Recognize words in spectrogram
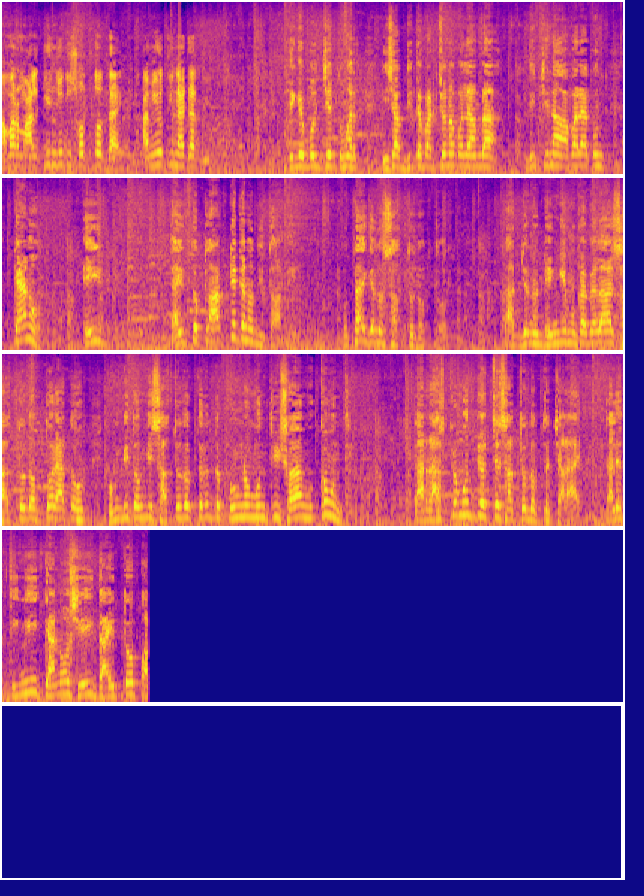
আমার মালকিন যদি সত্তর দেয়, আমিও তিন হাজার দিই। দিকে বলছে, তোমার হিসাব দিতে পারছ না বলে আমরা দিচ্ছি না, আবার এখন কেন? এই দায়িত্ব ক্লাবকে কেন দিতে হবে? কোথায় গেল স্বাস্থ্য দপ্তর? তার জন্য ডেঙ্গি মোকাবেলা, স্বাস্থ্য দপ্তর এত হম্বি তম্বি স্বাস্থ্য দপ্তরের তো পূর্ণমন্ত্রী, স্বয়ং মুখ্যমন্ত্রী। তার রাষ্ট্রমন্ত্রী হচ্ছে স্বাস্থ্য দপ্তর চালায়। তাহলে তিনি কেন সেই দায়িত্ব পালন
